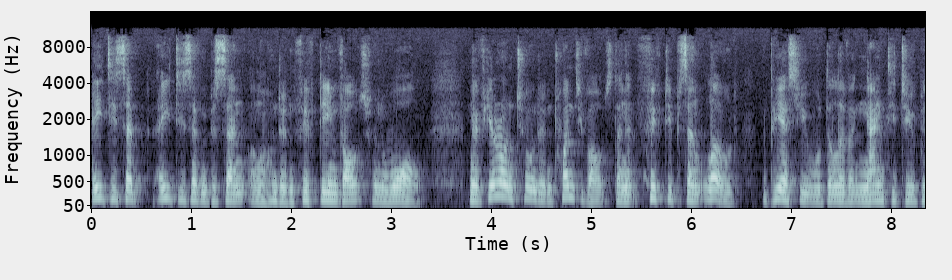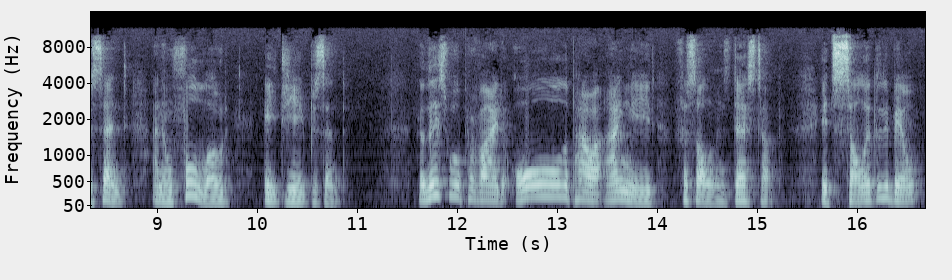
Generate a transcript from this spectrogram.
87% on 115 volts from the wall. Now if you're on 220 volts, then at 50% load, the PSU will deliver 92% and on full load, 88%. Now this will provide all the power I need for Solomon's desktop. It's solidly built,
